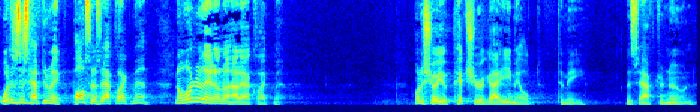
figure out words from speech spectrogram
what does this have to do with? Paul says, act like men. No wonder they don't know how to act like men. I want to show you a picture a guy emailed to me this afternoon.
